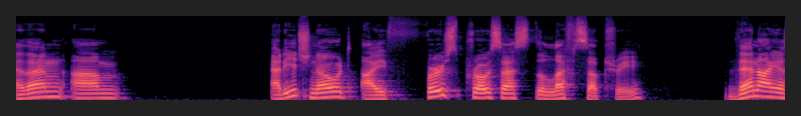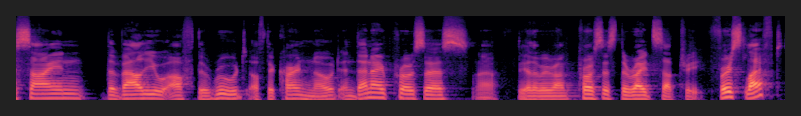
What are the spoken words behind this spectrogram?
and then um, at each node, I first process the left subtree, then I assign the value of the root of the current node, and then I process, uh, the other way around, process the right subtree. First left,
